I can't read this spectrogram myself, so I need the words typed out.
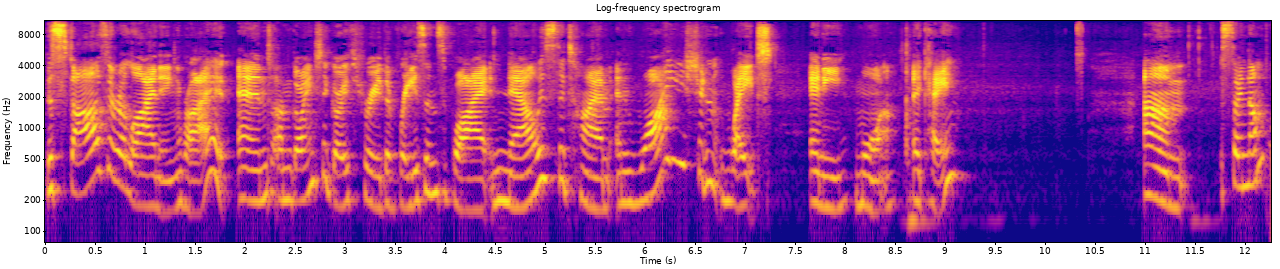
The stars are aligning, right? And I'm going to go through the reasons why now is the time and why you shouldn't wait anymore, okay? Um, so, number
